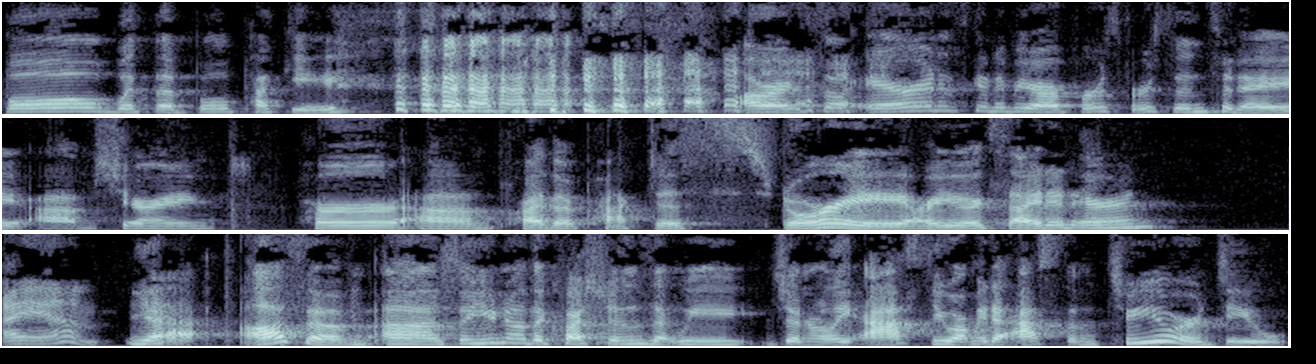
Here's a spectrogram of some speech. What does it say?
bull with the bull pucky. All right. So Erin is going to be our first person today um, sharing her um, private practice story. Are you excited, Erin? I am. Yeah, awesome. Uh, so you know the questions that we generally ask. Do you want me to ask them to you, or do you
